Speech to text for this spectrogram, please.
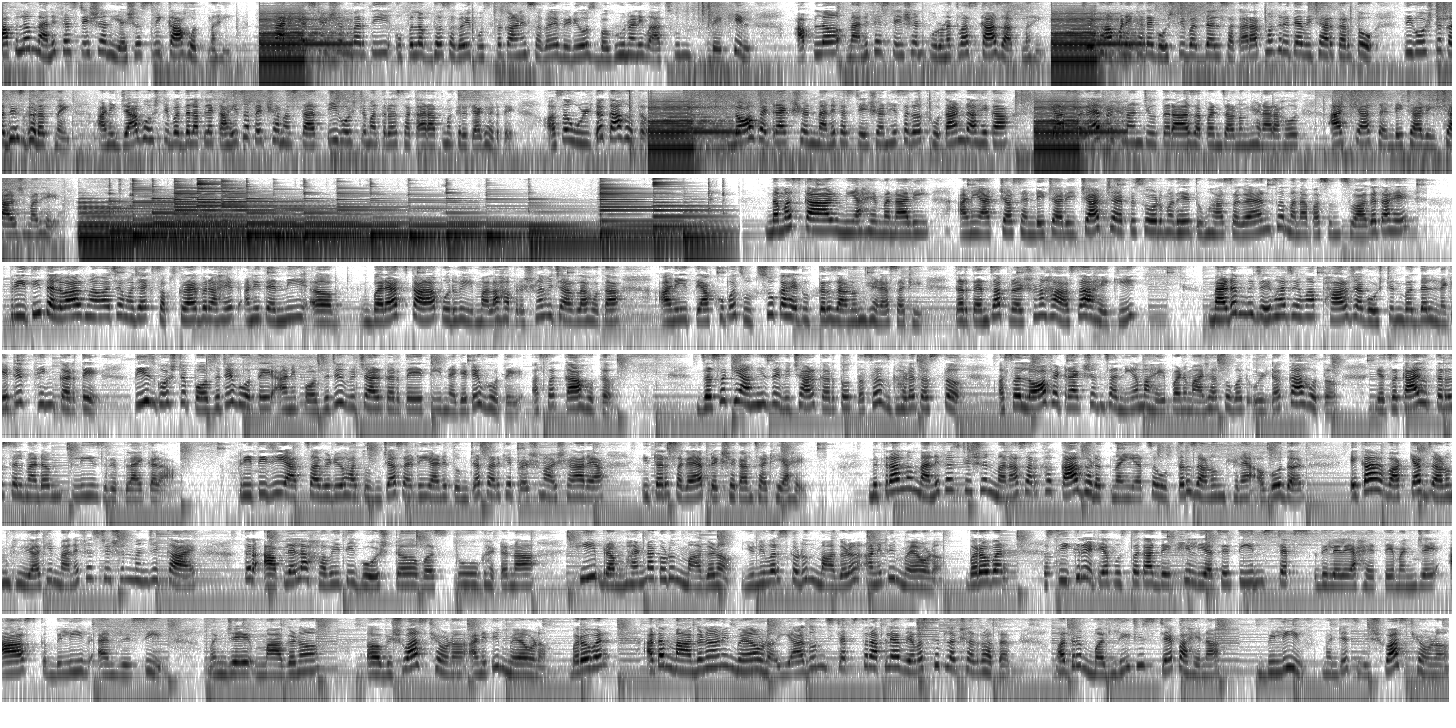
आपलं मॅनिफेस्टेशन यशस्वी का होत नाही? मॅनिफेस्टेशन वरती उपलब्ध सगळी पुस्तकं आणि सगळे व्हिडिओज बघून आणि वाचून देखील आपलं मॅनिफेस्टेशन पूर्णत्वास का जात नाही? जेव्हा आपण एखाद्या गोष्टीबद्दल सकारात्मकरित्या विचार करतो ती गोष्ट कधीच घडत नाही. आणि ज्या गोष्टीबद्दल आपल्या काहीच अपेक्षा नसतात ती गोष्ट मात्र सकारात्मकरित्या घडते. असं उलटं का होतं? लॉ ऑफ अट्रॅक्शन मॅनिफेस्टेशन हे सगळं थोतांड आहे का? या सगळ्या प्रश्नांची उत्तरं आज आपण जाणून घेणार आहोत आजच्या संडेच्या रिचार्जमध्ये नमस्कार मी आहे मनाली आणि आजच्या संडेच्या रिचार्जच्या एपिसोडमध्ये तुम्हा सगळ्यांचं मनापासून स्वागत आहे. प्रीती तलवार नावाच्या माझ्या एक सबस्क्रायबर आहेत आणि त्यांनी बऱ्याच काळापूर्वी मला हा प्रश्न विचारला होता आणि त्या खूपच उत्सुक आहेत उत्तर जाणून घेण्यासाठी. तर त्यांचा प्रश्न हा असा आहे की मॅडम मी जेव्हा जेव्हा फार ज्या गोष्टींबद्दल नेगेटिव्ह थिंक करते तीच गोष्ट पॉझिटिव्ह होते आणि पॉझिटिव्ह विचार करते ती नेगेटिव्ह होते असं का होतं? जसं की आम्ही जे विचार करतो तसंच घडत असतं. असं लॉ ऑफ अट्रॅक्शनचा नियम आहे पण माझ्यासोबत उलटं का होतं? याचं काय उत्तर असेल मॅडम प्लीज रिप्लाय करा. प्रीतीजी आजचा व्हिडिओ हा तुमच्यासाठी आणि तुमच्यासारखे प्रश्न असणाऱ्या इतर सगळ्या प्रेक्षकांसाठी आहे. मित्रांनो मॅनिफेस्टेशन मनासारखं का घडत नाही याचं उत्तर जाणून घेण्या अगोदर एका वाक्यात जाणून घेऊया की मॅनिफेस्टेशन म्हणजे काय? तर आपल्याला हवी ती गोष्ट वस्तू घटना ही ब्रह्मांडाकडून मागणं युनिव्हर्सकडून मागणं आणि ती मिळवणं. बरोबर? सिक्रेट या पुस्तकात देखील याचे तीन स्टेप्स दिलेले आहेत. ते म्हणजे आस्क बिलीव्ह अँड रिसीव्ह म्हणजे मागणं विश्वास ठेवणं आणि ती मिळवणं. बरोबर? आता मागणं आणि मिळवणं या दोन स्टेप्स तर आपल्या व्यवस्थित लक्षात राहतात. मात्र मधली जी स्टेप आहे ना बिलीव्ह म्हणजेच विश्वास ठेवणं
